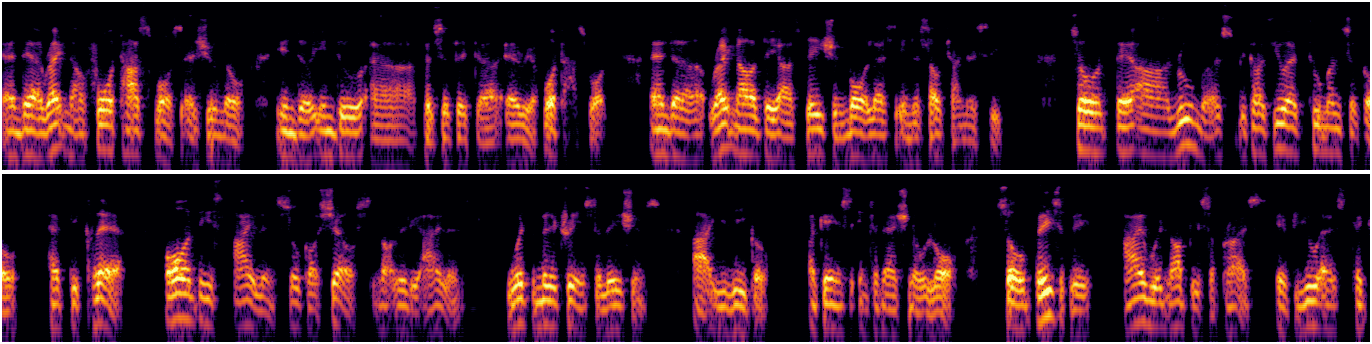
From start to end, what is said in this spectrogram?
And there are right now four task force, as you know, in the Indo-Pacific uh, uh, area, four task force. And uh, right now they are stationed more or less in the South China Sea. So there are rumors because U.S. two months ago had declared all these islands, so-called shells, not really islands, with military installations are illegal against international law. So basically, I would not be surprised if U.S. take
